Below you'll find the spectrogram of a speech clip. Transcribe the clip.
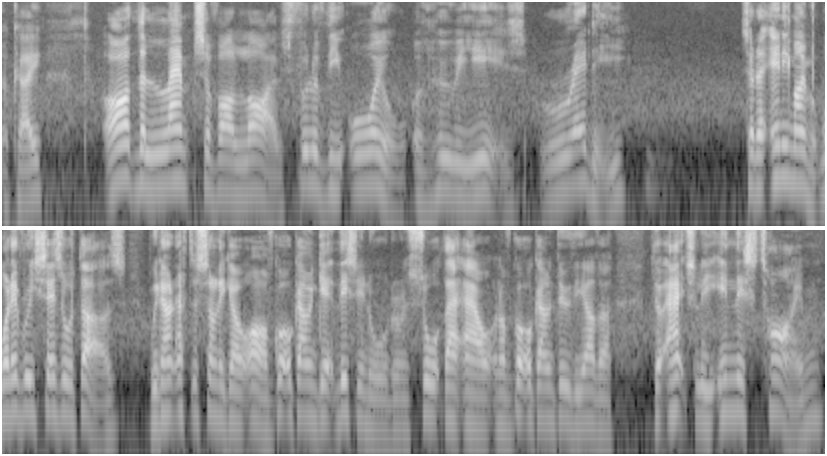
okay, are the lamps of our lives full of the oil of who He is ready? So that any moment, whatever he says or does, we don't have to suddenly go, oh, I've got to go and get this in order and sort that out, and I've got to go and do the other that actually in this time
